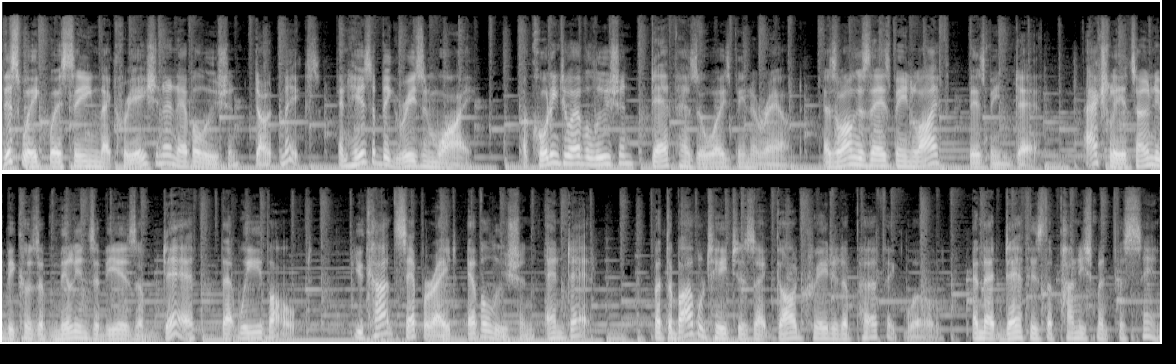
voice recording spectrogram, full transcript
This week, we're seeing that creation and evolution don't mix. And here's a big reason why. According to evolution, death has always been around. As long as there's been life, there's been death. Actually, it's only because of millions of years of death that we evolved. You can't separate evolution and death. But the Bible teaches that God created a perfect world and that death is the punishment for sin.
